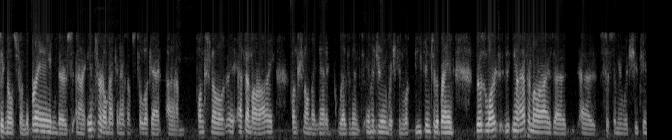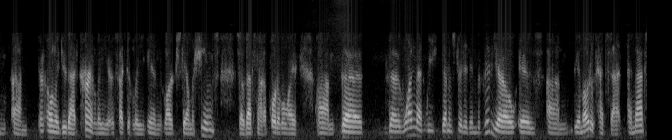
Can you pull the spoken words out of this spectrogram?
signals from the brain. There's uh, internal mechanisms to look at um, functional fMRI functional magnetic resonance imaging, which can look deep into the brain. Those large, you know, fMRI is a, a system in which you can um, only do that currently effectively in large scale machines, so that's not a portable way. Um, the the one that we demonstrated in the video is um, the Emotiv headset, and that's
